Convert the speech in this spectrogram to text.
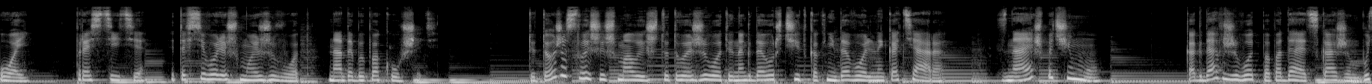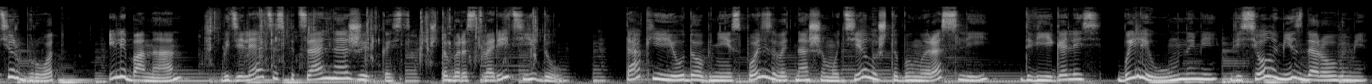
Ой, простите, это всего лишь мой живот. Надо бы покушать. Ты тоже слышишь, малыш, что твой живот иногда урчит, как недовольный котяра? Знаешь почему? Когда в живот попадает, скажем, бутерброд или банан, выделяется специальная жидкость, чтобы растворить еду. Так ее удобнее использовать нашему телу, чтобы мы росли, двигались, были умными, веселыми и здоровыми.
